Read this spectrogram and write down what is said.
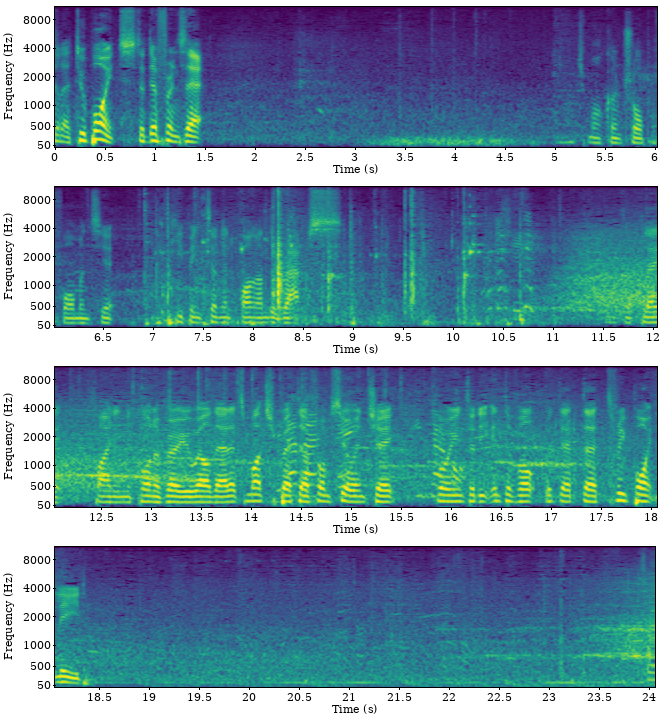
Still at two points, the difference there. Much more control performance here. Keeping Zheng and Huang under wraps. The play finding the corner very well there. That's much better from Seo and Chae going into the interval with that uh, three-point lead. So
